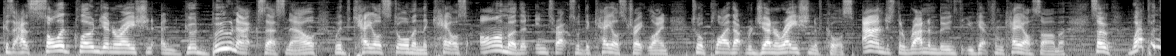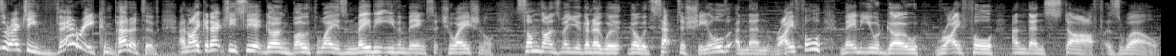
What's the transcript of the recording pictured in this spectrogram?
because it has solid clone generation and good boon access now with Chaos Storm and the Chaos Armor that interacts with the Chaos trait line to apply that regeneration, of course, and just the random boons that you get from Chaos Armor. So weapons are actually very competitive, and I could actually see it going both ways and maybe even being situational. Sometimes maybe you're going to go with Scepter Shield and then Rifle. Maybe you would go Rifle and then Staff as well.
